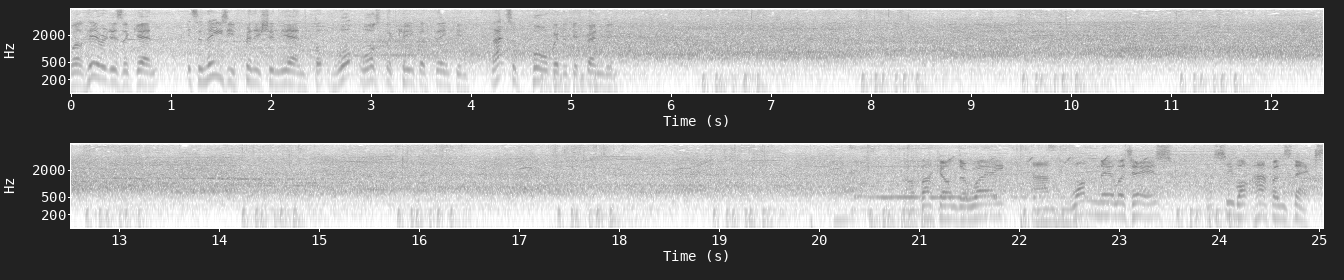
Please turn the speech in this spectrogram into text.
Well, here it is again. It's an easy finish in the end, but what was the keeper thinking? That's a poor bit of defending. Back underway, and 1-0 it is. Let's see what happens next.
